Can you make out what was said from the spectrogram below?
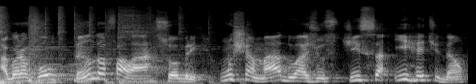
Agora, voltando a falar sobre um chamado à justiça e retidão,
